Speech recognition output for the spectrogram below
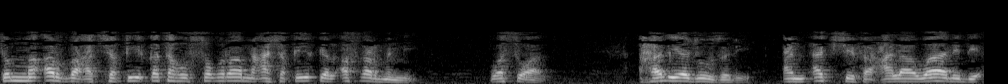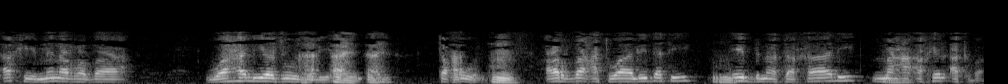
ثم أرضعت شقيقته الصغرى مع شقيقي الأصغر مني. والسؤال هل يجوز لي أن أكشف على والد أخي من الرضاع؟ وهل يجوز لي أعين تقول أرضعت والدتي ابنة خالي مع أخي الأكبر.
